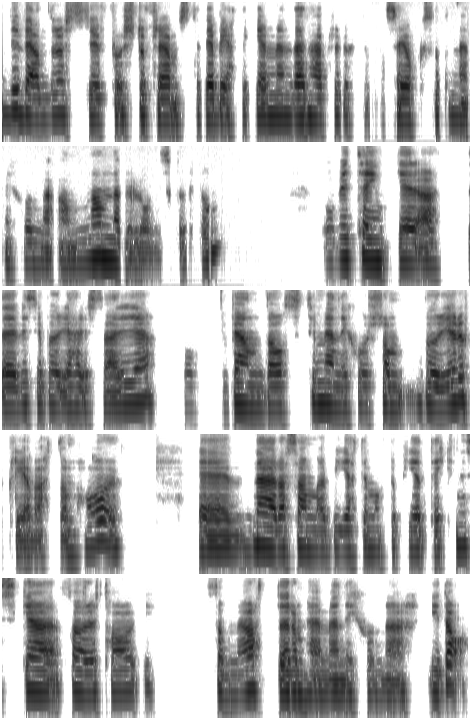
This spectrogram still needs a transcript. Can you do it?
vi vänder oss ju först och främst till diabetiker, men den här produkten passar ju också till människor med annan neurologisk sjukdom. Och vi tänker att eh, vi ska börja här i Sverige och vända oss till människor som börjar uppleva att de har eh, nära samarbete med ortopedtekniska företag som möter de här människorna idag.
